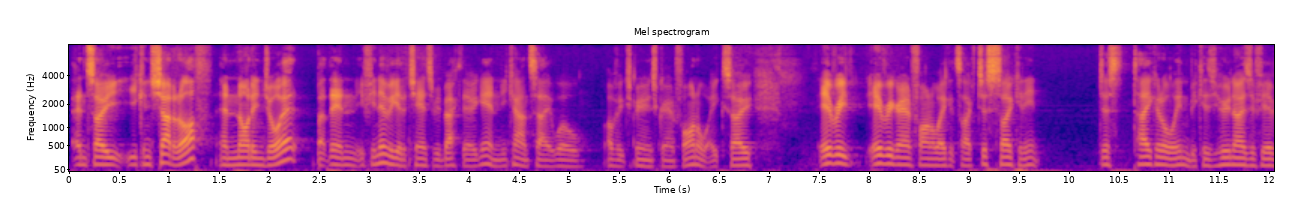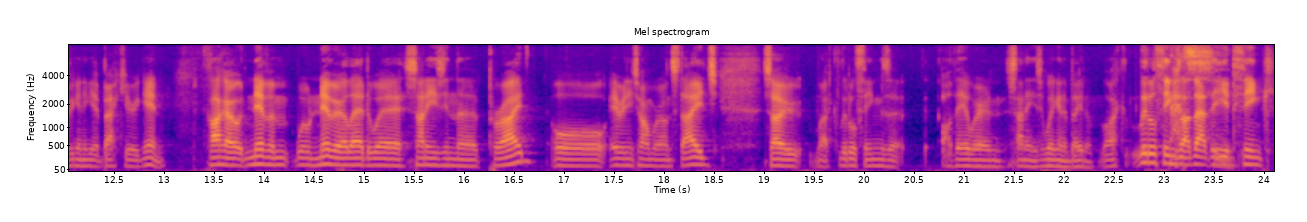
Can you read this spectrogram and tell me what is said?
And so you can shut it off and not enjoy it, but then if you never get a chance to be back there again, you can't say, "Well, I've experienced grand final week." So every every grand final week, it's like just soak it in, just take it all in because who knows if you're ever going to get back here again. Clarko would never, we're never allowed to wear sunnies in the parade or every time we're on stage. So like little things that oh they're wearing sunnies, we're going to beat them. Like little things like that That's that you'd think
